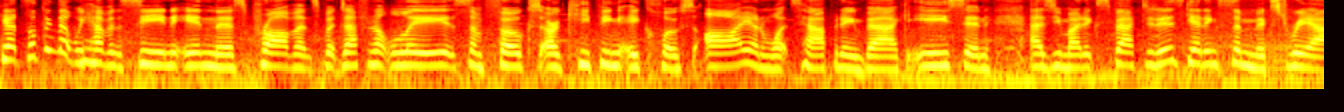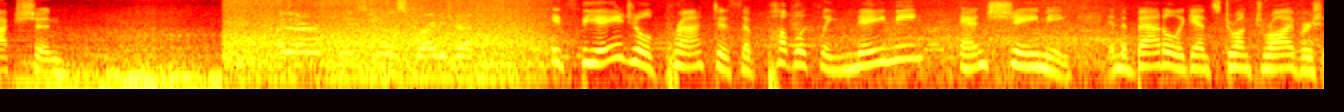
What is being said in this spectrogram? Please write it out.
Yeah, it's something that we haven't seen in this province, but definitely some folks are keeping a close eye on what's happening back east. And as you might expect, it is getting some mixed reaction. Hi there, please use sobriety check. It's the age old practice of publicly naming and shaming. In the battle against drunk drivers,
